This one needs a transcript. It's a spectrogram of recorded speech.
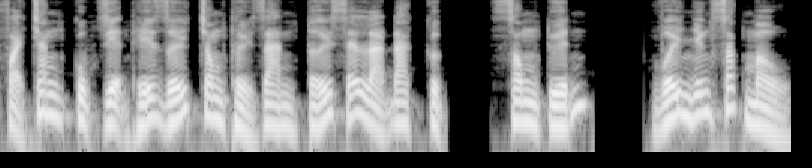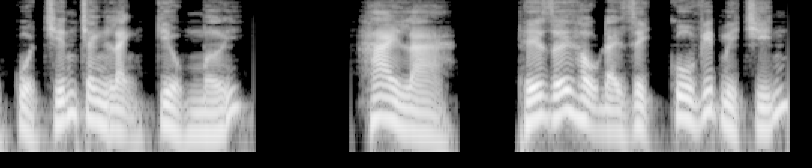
phải chăng cục diện thế giới trong thời gian tới sẽ là đa cực, song tuyến, với những sắc màu của chiến tranh lạnh kiểu mới. Hai là, thế giới hậu đại dịch COVID-19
